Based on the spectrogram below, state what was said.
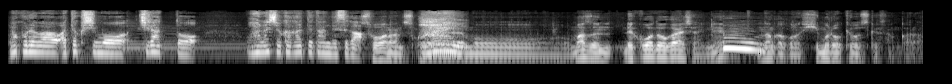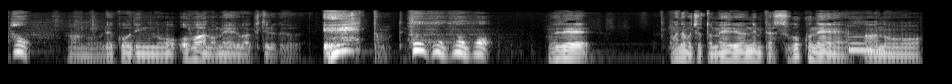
まあこれは私もちらっとお話を伺ってたんですが。そうなんです。これ、はい。もうまずレコード会社にね、ん。なんかこの氷室京介さんからあのレコーディングのオファーのメールが来てるけどえ？っ、と思って。ほうほうほうほそれで、まあでもちょっとメール読んでみたらすごくね、あの、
